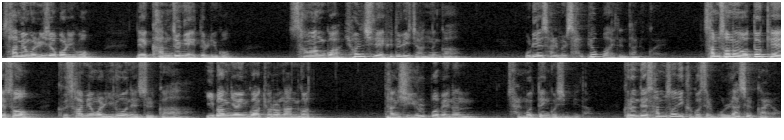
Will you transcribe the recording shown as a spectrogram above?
사명을 잊어버리고 내 감정에 휘둘리고 상황과 현실에 휘둘리지 않는가? 우리의 삶을 살펴봐야 된다는 거예요. 삼손은 어떻게 해서 그 사명을 이루어냈을까? 이방 여인과 결혼한 것 당시 율법에는 잘못된 것입니다. 그런데 삼손이 그것을 몰랐을까요?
